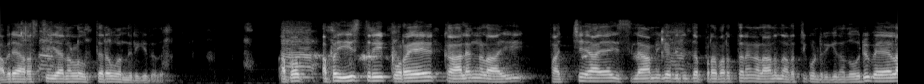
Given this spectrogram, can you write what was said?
അവരെ അറസ്റ്റ് ചെയ്യാനുള്ള ഉത്തരവ് വന്നിരിക്കുന്നത്. അപ്പൊ അപ്പൊ ഈ സ്ത്രീ കുറെ കാലങ്ങളായി പച്ചയായ ഇസ്ലാമിക വിരുദ്ധ പ്രവർത്തനങ്ങളാണ് നടത്തിക്കൊണ്ടിരിക്കുന്നത്. ഒരു വേള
